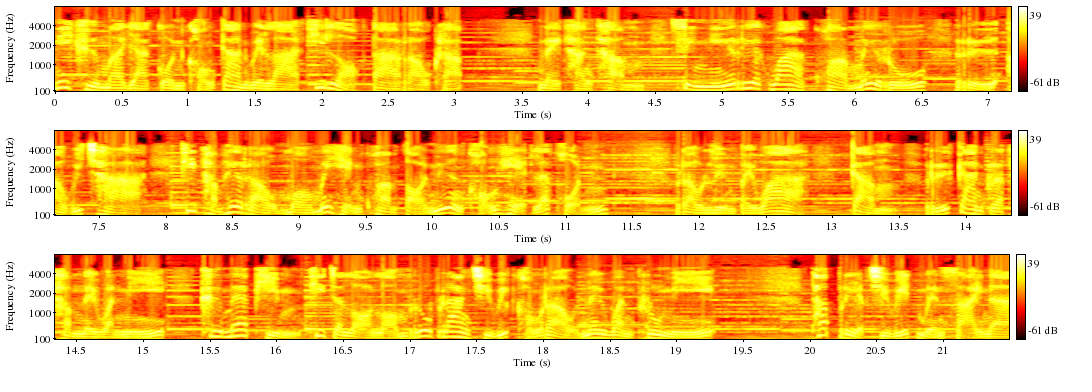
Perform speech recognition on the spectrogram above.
นี่คือมายากลของการเวลาที่หลอกตาเราครับ ในทางธรรม สิ่งนี้เรียกว่าความไม่รู้ หรืออวิชชา ที่ทำให้เรามองไม่เห็นความต่อเนื่องของเหตุและผล เราลืมไปว่า กรรม หรือการกระทำในวันนี้ คือแม่พิมพ์ที่จะหล่อหลอมรูปร่างชีวิตของเราในวันพรุ่งนี้ ถ้าเปรียบชีวิตเหมือนสายน้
